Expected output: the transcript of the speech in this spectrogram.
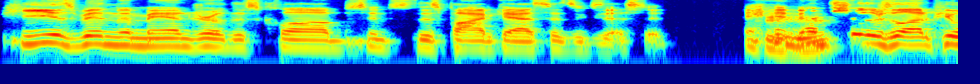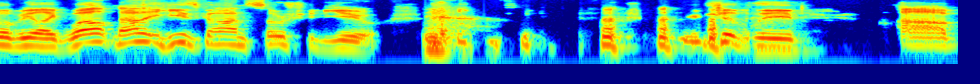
he has been the manager of this club since this podcast has existed. And mm-hmm. I'm sure there's a lot of people be like, well, now that he's gone, so should you. you should leave. Um,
